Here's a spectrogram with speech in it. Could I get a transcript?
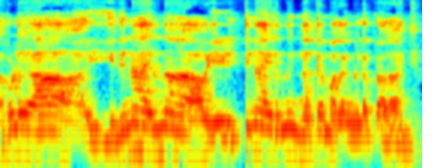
അപ്പോൾ ആ ഇതിനായിരുന്നു ആ എഴുത്തിനായിരുന്നു ഇന്നത്തെ മതങ്ങളുടെ പ്രാധാന്യം.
